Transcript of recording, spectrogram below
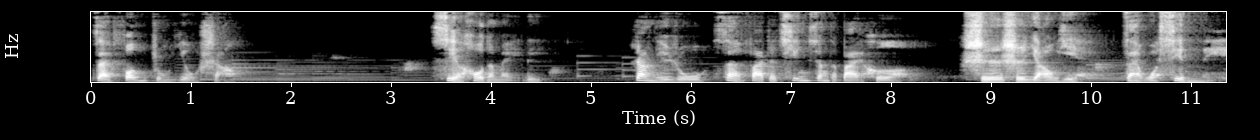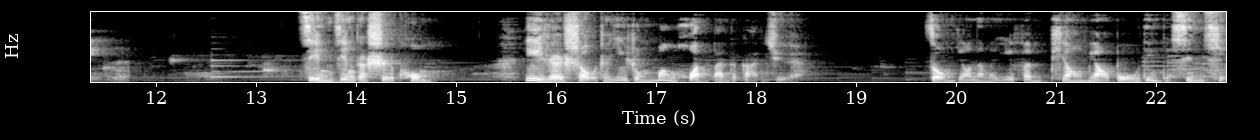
在风中忧伤。邂逅的美丽，让你如散发着清香的百合，时时摇曳在我心里。静静的时空，一人守着一种梦幻般的感觉，总有那么一份飘渺不定的心情。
